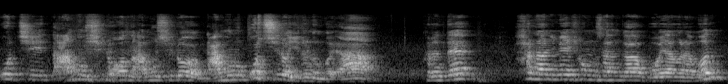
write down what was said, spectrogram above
꽃이 나무 싫어, 나무 싫어, 나무는 꽃 싫어 이러는 거야. 그런데 하나님의 형상과 모양을 하면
